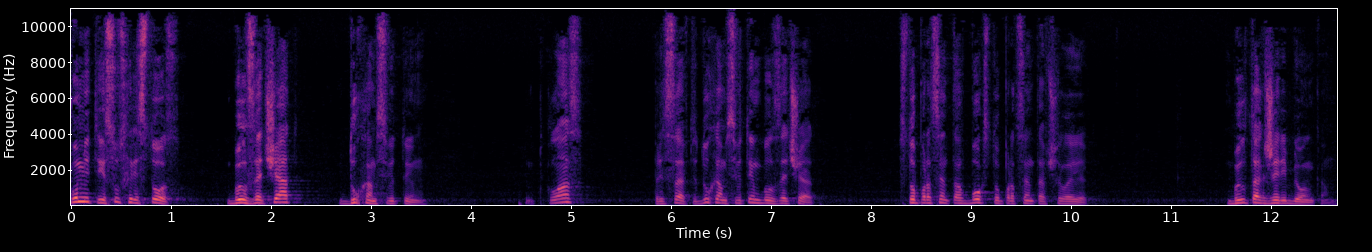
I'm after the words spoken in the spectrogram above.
Помните, Иисус Христос был зачат Духом Святым. Класс? Представьте, Духом Святым был зачат. Сто процентов Бог, сто процентов человек. Был также ребенком.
